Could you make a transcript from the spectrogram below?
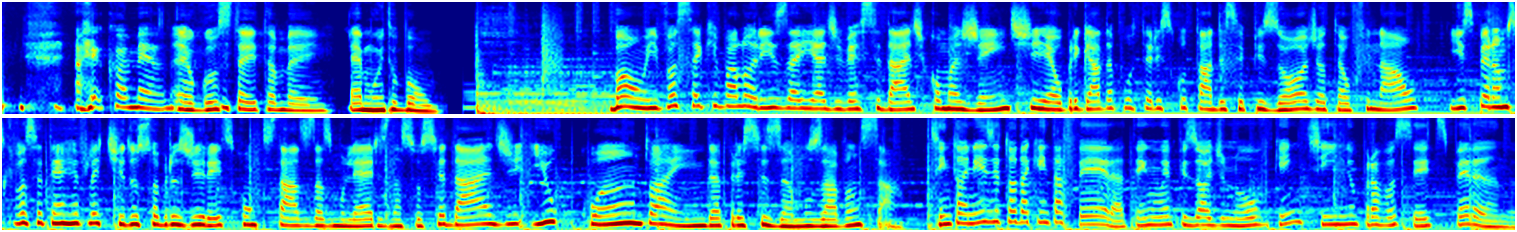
eu recomendo. Eu gostei também. É muito bom. Bom, e você que valoriza a diversidade como a gente, é obrigada por ter escutado esse episódio até o final e esperamos que você tenha refletido sobre os direitos conquistados das mulheres na sociedade e o quanto ainda precisamos avançar. Sintonize toda quinta-feira, tem um episódio novo quentinho para você te esperando.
